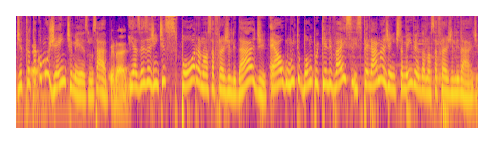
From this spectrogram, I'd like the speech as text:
de tratar como gente mesmo, sabe? Verdade. E às vezes a gente expor a nossa fragilidade é algo muito bom, porque ele vai se espelhar na gente também vendo a nossa fragilidade.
